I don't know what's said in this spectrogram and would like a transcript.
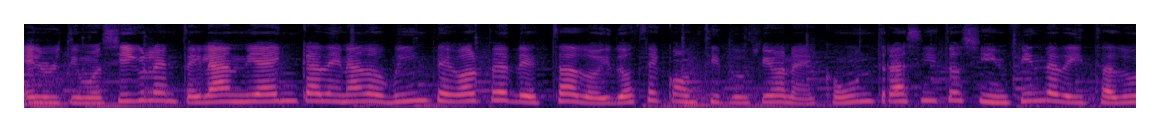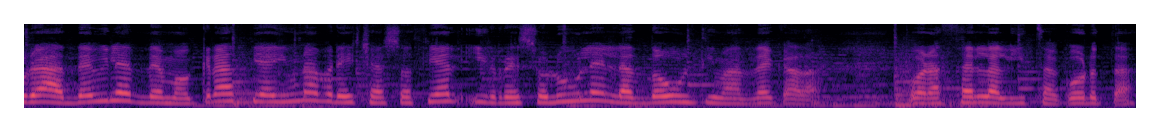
El último siglo en Tailandia ha encadenado 20 golpes de Estado y 12 constituciones, con un tránsito sin fin de dictaduras, débiles democracias y una brecha social irresoluble en las dos últimas décadas, por hacer la lista corta.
